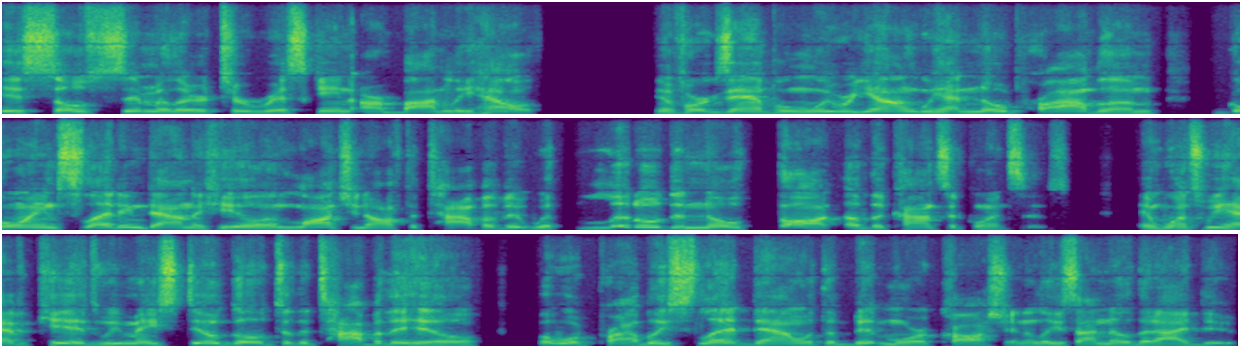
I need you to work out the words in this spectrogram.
is so similar to risking our bodily health. You know, for example, when we were young, we had no problem going sledding down the hill and launching off the top of it with little to no thought of the consequences. And once we have kids, we may still go to the top of the hill, but we'll probably sled down with a bit more caution. At least I know that I do.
